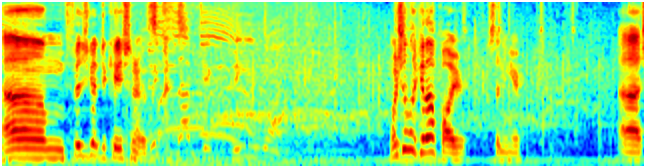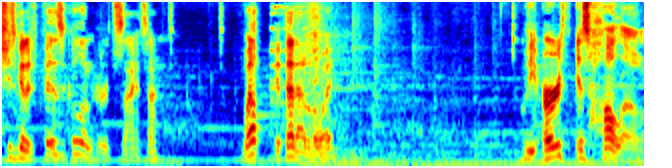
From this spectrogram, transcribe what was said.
Um, physical education or earth Which science. subject do you want? Why don't you look it up while you're sitting here? Uh, she's good at physical and earth science, huh? Well, get that out of the way. The earth is hollow.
